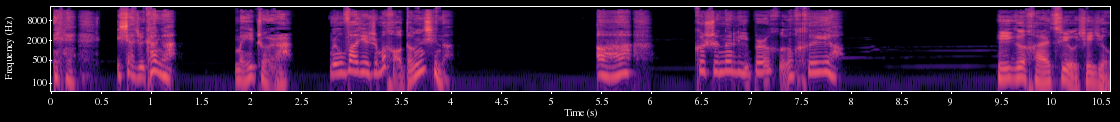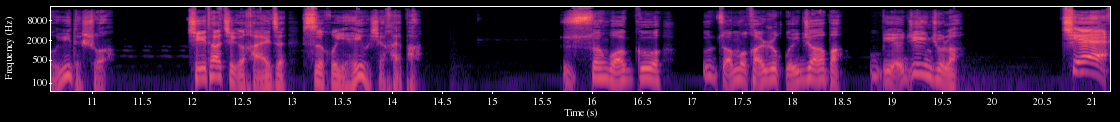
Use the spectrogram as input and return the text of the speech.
下去看看，没准儿能发现什么好东西呢。啊！可是那里边很黑呀。一个孩子有些犹豫的说，其他几个孩子似乎也有些害怕。三娃哥，咱们还是回家吧，别进去了。切！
